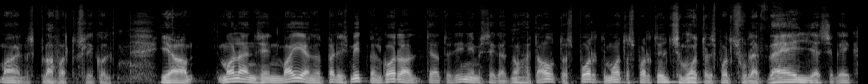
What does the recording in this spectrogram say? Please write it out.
maailmas plahvatuslikult. Ja ma olen siin vaielnud päris mitmel korral teatud inimestega, et noh, et autosport ja motosport üldse, mootorisport sureb välja, see kõik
